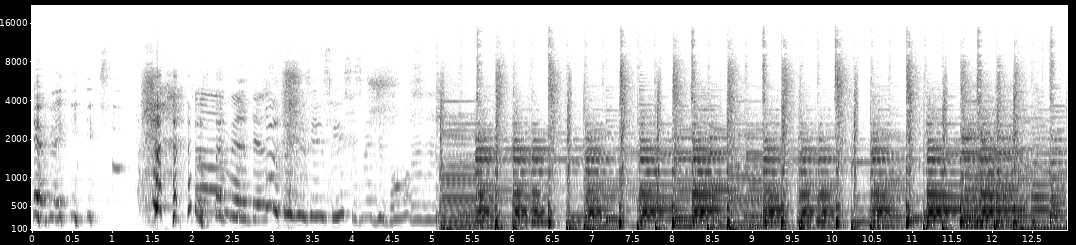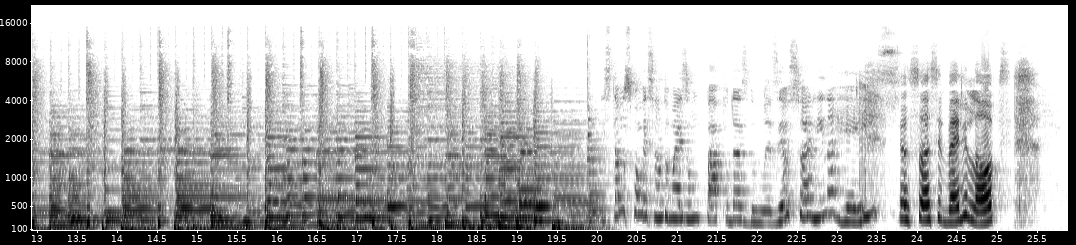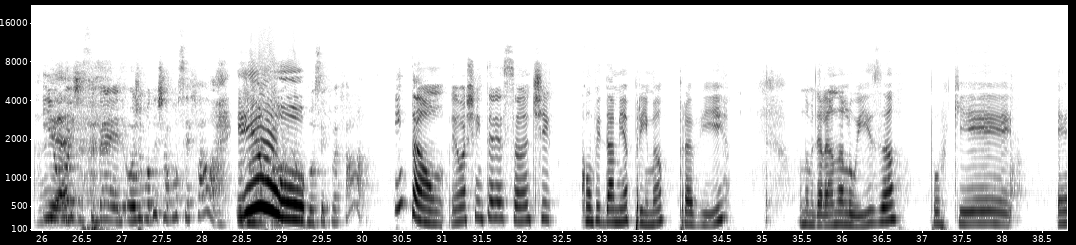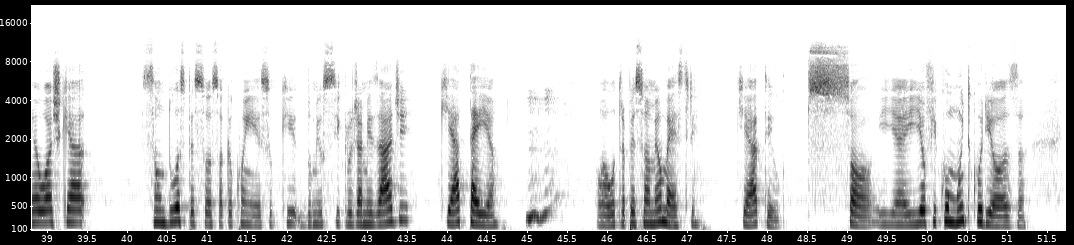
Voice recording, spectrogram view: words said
É bem isso. Ai, meu Deus. Esses exercícios, né, de voz. Estamos Papo das Duas. Eu sou a Nina Reis. Eu sou a Cibele Lopes. E Ai, hoje, Sibeli, hoje eu vou deixar você falar. Hoje Eu? Você que vai falar. Então, eu achei interessante convidar minha prima para vir. O nome dela é Ana Luísa, porque é, eu acho que a- são duas pessoas só que eu conheço que do meu ciclo de amizade, que é ateia. Uhum. A outra pessoa é meu mestre, que é ateu. Só. E aí eu fico muito curiosa.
